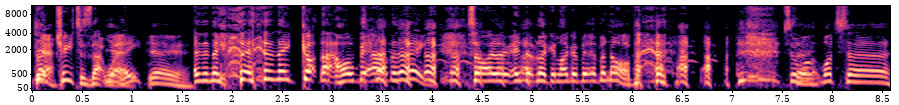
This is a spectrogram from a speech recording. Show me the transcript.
don't Yeah. treat us that Yeah, way. yeah, yeah. And then they and they cut that whole bit out of the thing. so I end up looking like a bit of a knob. So, So- what, what's uh,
